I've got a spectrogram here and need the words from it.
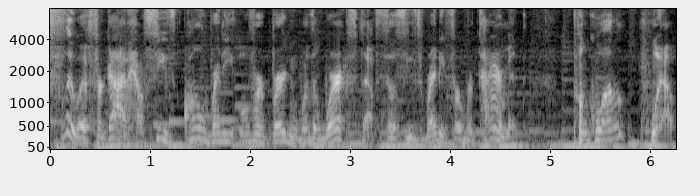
Fluid forgot how she's already overburdened with the work stuff, so she's ready for retirement. Punkwaddle? Well,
